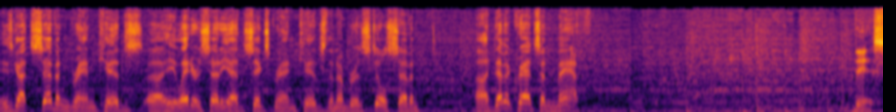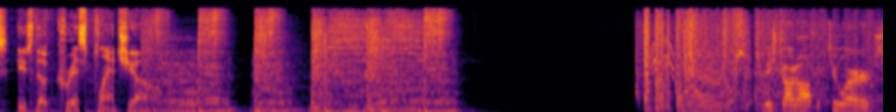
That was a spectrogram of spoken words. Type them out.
He's got seven grandkids. Uh, he later said he had six grandkids. The number is still seven. Uh, Democrats and math. This is the Chris Plante Show. Me start off with two words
